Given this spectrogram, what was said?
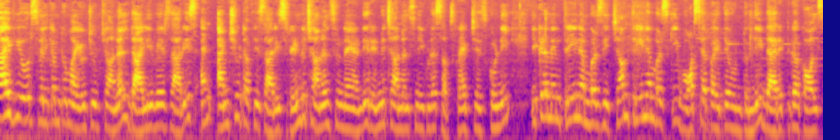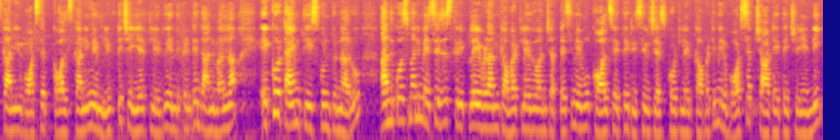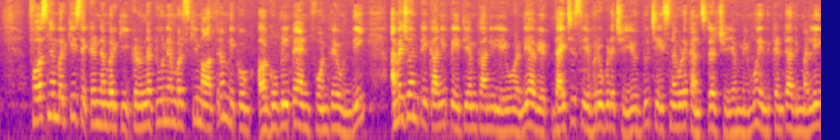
Hi viewers welcome to my YouTube channel daily wear saris and అన్షూట్ of ఈ సారీస్ రెండు channels ఉన్నాయండి. రెండు ఛానల్స్ని కూడా సబ్స్క్రైబ్ చేసుకోండి. ఇక్కడ మేము త్రీ నెంబర్స్ ఇచ్చాం. త్రీ నెంబర్స్కి వాట్సాప్ అయితే ఉంటుంది. డైరెక్ట్గా కాల్స్ కానీ వాట్సాప్ కాల్స్ కానీ మేము లిఫ్ట్ చేయట్లేదు. ఎందుకంటే దానివల్ల ఎక్కువ టైం తీసుకుంటున్నారు. అందుకోసమని మెసేజెస్కి రిప్లై ఇవ్వడానికి అవ్వట్లేదు అని చెప్పేసి మేము కాల్స్ అయితే రిసీవ్ చేసుకోవట్లేదు. కాబట్టి మీరు వాట్సాప్ చాట్ అయితే చేయండి. ఫస్ట్ నెంబర్కి సెకండ్ నెంబర్కి ఇక్కడ ఉన్న టూ నెంబర్స్కి మాత్రం మీకు Google Pay and PhonePe ఉంది. అమెజాన్ పే కానీ పేటిఎం కానీ లేవు అండి. అవి దయచేసి ఎవరు కూడా చేయొద్దు. చేసినా కూడా కన్సిడర్ చేయం మేము. ఎందుకంటే అది మళ్ళీ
